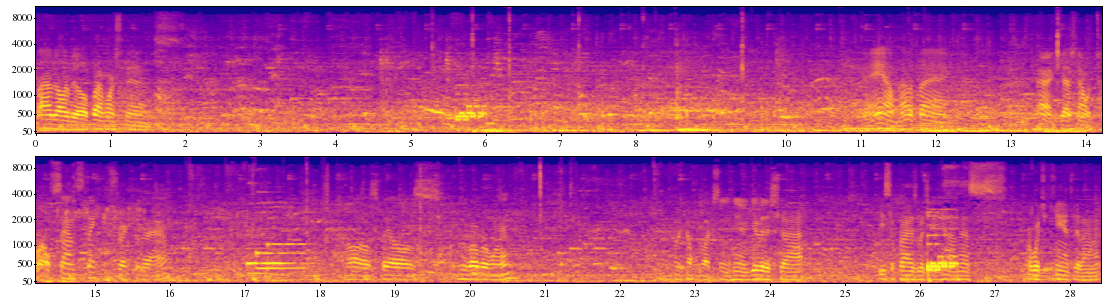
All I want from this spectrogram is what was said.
Five dollar bill. Five more spins. Damn, not a thing. All right, cash now with 12 cents. Thank you, Shrek, for that. All those fails. Move over one. Put a couple bucks in here. Give it a shot. Be surprised what you hit on this, or what you can't hit on it.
